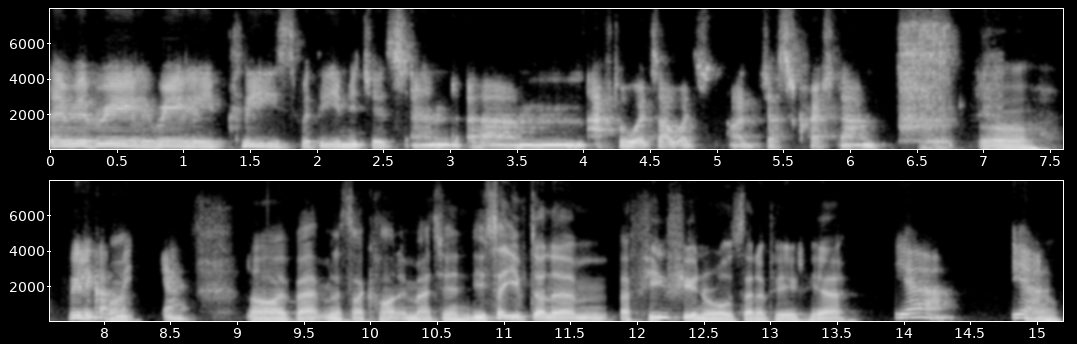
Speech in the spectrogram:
they were really really pleased with the images, and um, afterwards I was I just crashed down. oh, Really got Wow. me. Yeah. oh, I bet, Melissa. I can't imagine. You say you've done um, a few funerals, then, have you? Yeah. Yeah, yeah. Wow.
